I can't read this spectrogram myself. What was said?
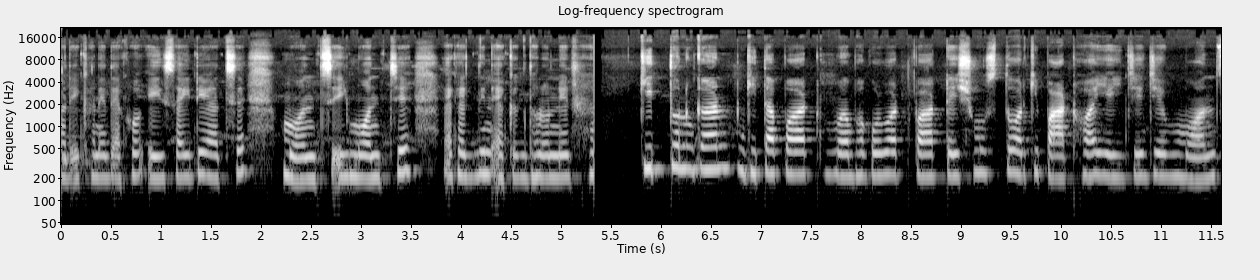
আর এখানে দেখো, এই সাইডে আছে মঞ্চ। এই মঞ্চে এক এক দিন এক এক ধরনের কীর্তন গান, গীতা পাঠ ভগবত পাঠ, এই সমস্ত আর কি পাঠ হয়। এই যে যে মঞ্চ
